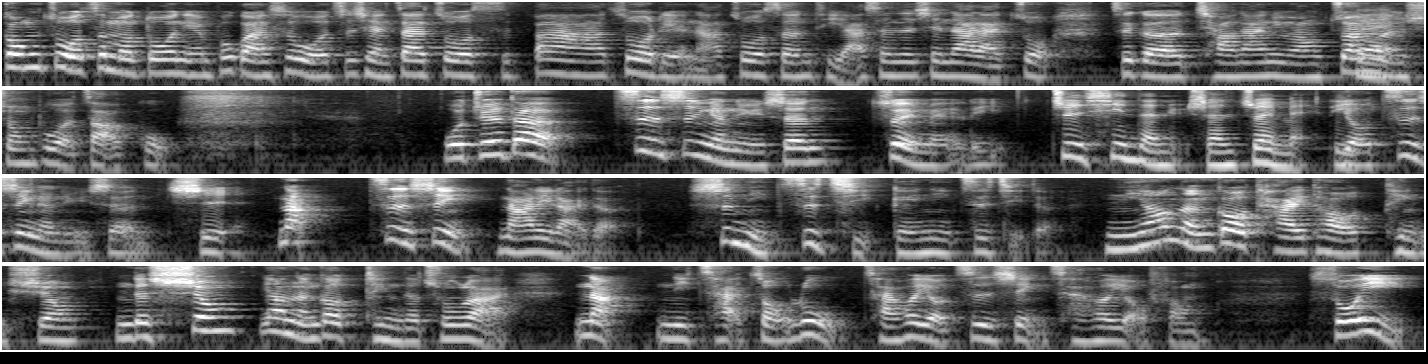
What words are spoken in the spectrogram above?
工作这么多年，不管是我之前在做 SPA 啊、做脸啊、做身体啊，甚至现在来做这个乔南女王专门胸部的照顾，我觉得自信的女生最美丽，自信的女生最美丽，有自信的女生，是那自信哪里来的？是你自己给你自己的。你要能够抬头挺胸，你的胸要能够挺得出来，那你才走路才会有自信，才会有风。所以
